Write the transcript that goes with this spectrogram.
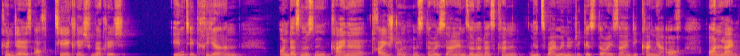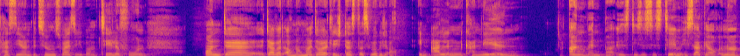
könnt ihr es auch täglich wirklich integrieren. Und das müssen keine drei Stunden Story sein, sondern das kann eine zweiminütige Story sein. Die kann ja auch online passieren, beziehungsweise über dem Telefon. Und äh, da wird auch nochmal deutlich, dass das wirklich auch in allen Kanälen anwendbar ist, dieses System. Ich sage ja auch immer,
